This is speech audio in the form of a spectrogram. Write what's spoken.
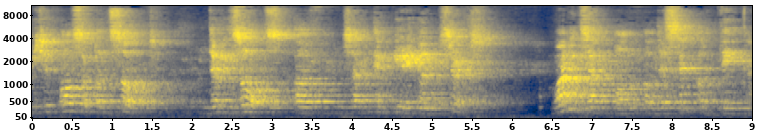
we should also consult the results of some empirical research. One example of the set of data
